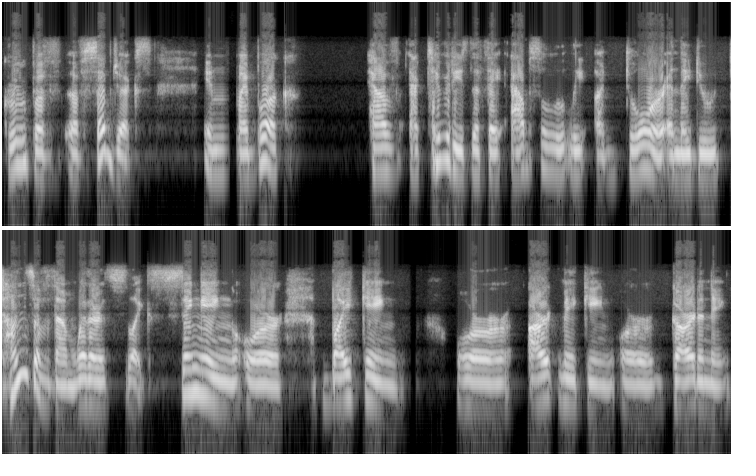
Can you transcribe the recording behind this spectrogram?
group of, of subjects in my book have activities that they absolutely adore and they do tons of them whether it's like singing or biking or art making or gardening.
